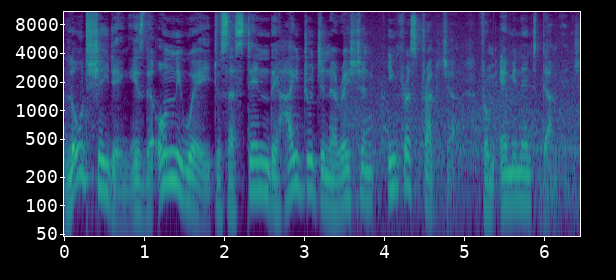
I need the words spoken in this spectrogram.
load shedding is the only way to sustain the hydro generation infrastructure from imminent damage.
